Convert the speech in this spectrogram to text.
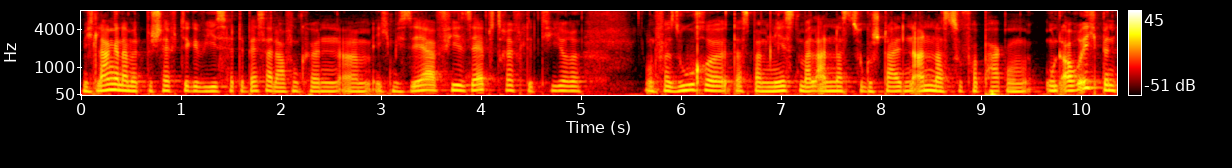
mich lange damit beschäftige, wie es hätte besser laufen können. Ähm, ich mich sehr viel selbst reflektiere und versuche, das beim nächsten Mal anders zu gestalten, anders zu verpacken. Und auch ich bin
